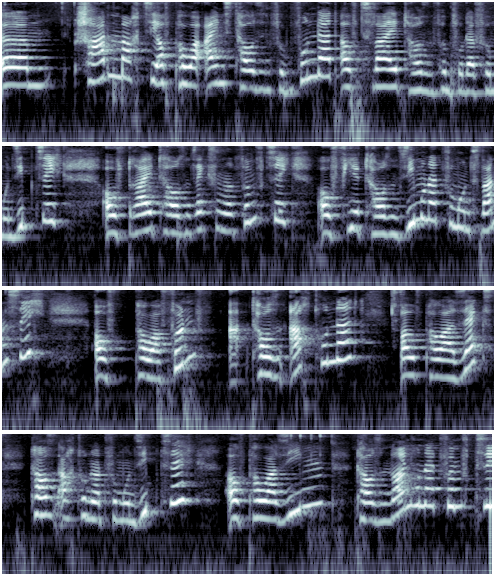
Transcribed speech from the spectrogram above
Ähm, Schaden macht sie auf Power 1500, auf 2575, auf 3650, auf 4725, auf Power 5 1800, auf Power 6 1875, auf Power 7 1950,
